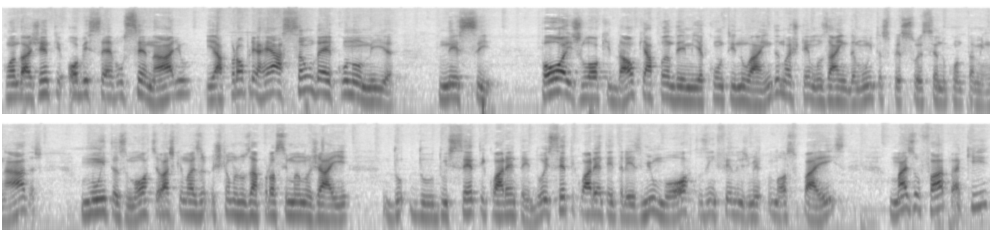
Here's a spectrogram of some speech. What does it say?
quando a gente observa o cenário e a própria reação da economia nesse pós-lockdown, que a pandemia continua ainda, nós temos ainda muitas pessoas sendo contaminadas, muitas mortes. Eu acho que nós estamos nos aproximando já aí do, do, dos 142, 143 mil mortos, infelizmente, no nosso país. Mas o fato é que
